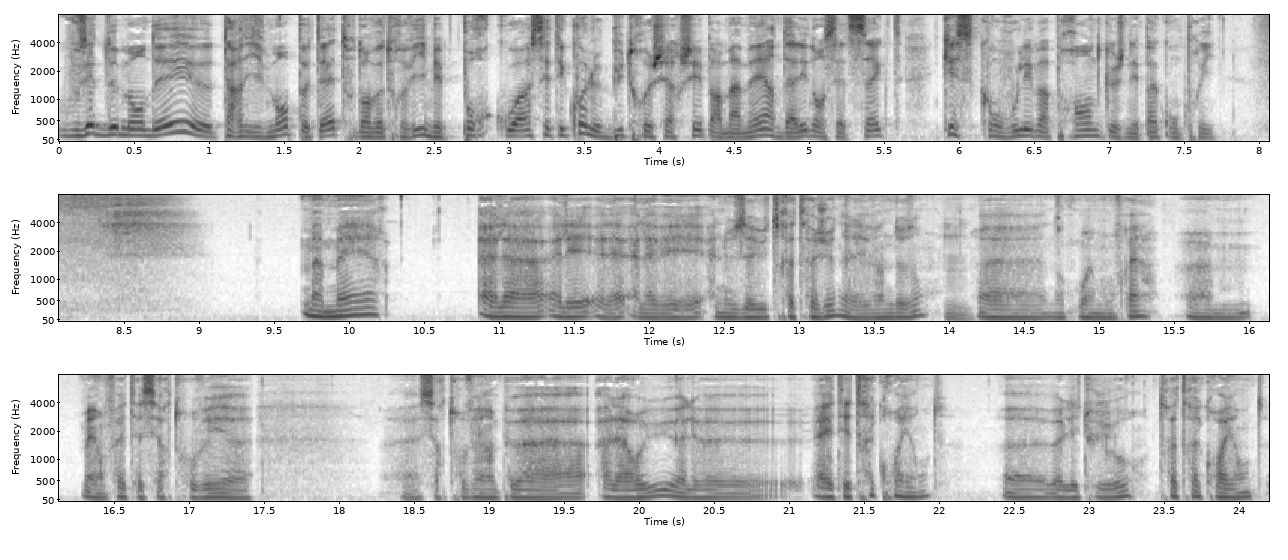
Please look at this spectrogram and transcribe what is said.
Vous êtes demandé, euh, tardivement peut-être dans votre vie, mais pourquoi C'était quoi le but recherché par ma mère d'aller dans cette secte? Qu'est-ce qu'on voulait m'apprendre que je n'ai pas compris? Ma mère, elle a, elle est, elle, a- elle avait, elle nous a eu très très jeune, elle avait 22 ans. Hmm. Euh, donc moi et mon frère. Euh, mais en fait, elle s'est retrouvée, euh, s'est retrouvée un peu à, à la rue. Elle, a été très croyante. Elle est toujours très très croyante.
